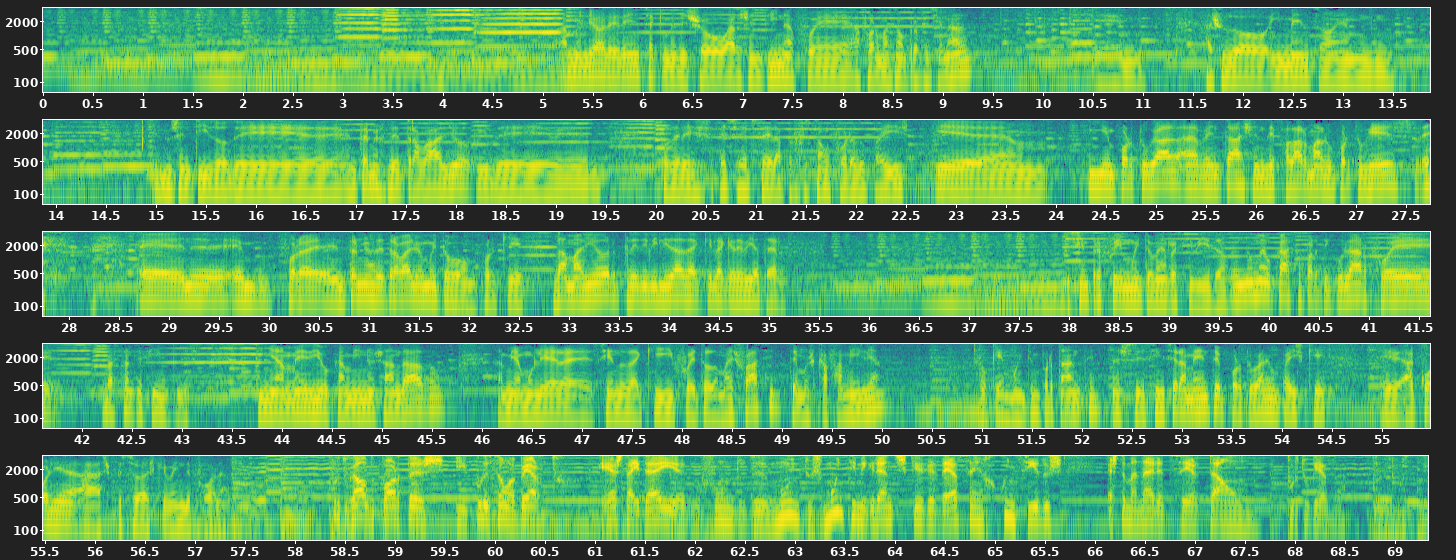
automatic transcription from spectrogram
A melhor herança que me deixou a Argentina foi a formação profissional, que ajudou imenso em, no sentido de, em termos de trabalho e de poder exercer a profissão fora do país. E, e em Portugal a vantagem de falar mal o português é, em, em termos de trabalho é muito bom, porque dá maior credibilidade àquela que devia ter. Sempre fui muito bem recebido. No meu caso particular foi bastante simples. Tinha meio caminho já andado. A minha mulher, sendo daqui, foi todo mais fácil. Temos a família, o que é muito importante. Mas, sinceramente, Portugal é um país que é, acolhe as pessoas que vêm de fora. Portugal de portas e coração aberto. É esta a ideia, no fundo, de muitos, muitos imigrantes que agradecem, reconhecidos, esta maneira de ser tão portuguesa.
